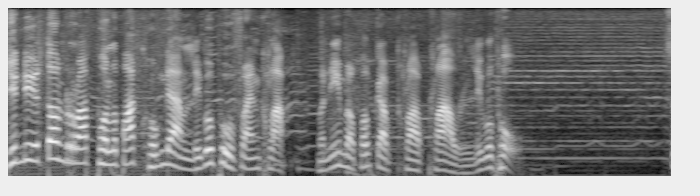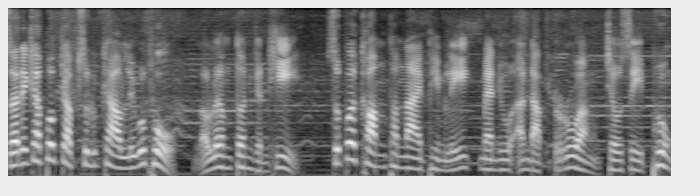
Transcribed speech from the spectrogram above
ยินดีต้อนรับพลพรรคของแดนลิเวอร์พูลแฟนคลับ วันนี้มาพบกับคราวคราวลิเวอร์พูลสวัสดีครับพบกับสุดข่าวลิเวอร์พูลเราเริ่มต้นกันที่ซูเปอร์คอมทำนายพรีเมียร์ลีกแมนยูอันดับร่วงเชลซีพุ่ง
